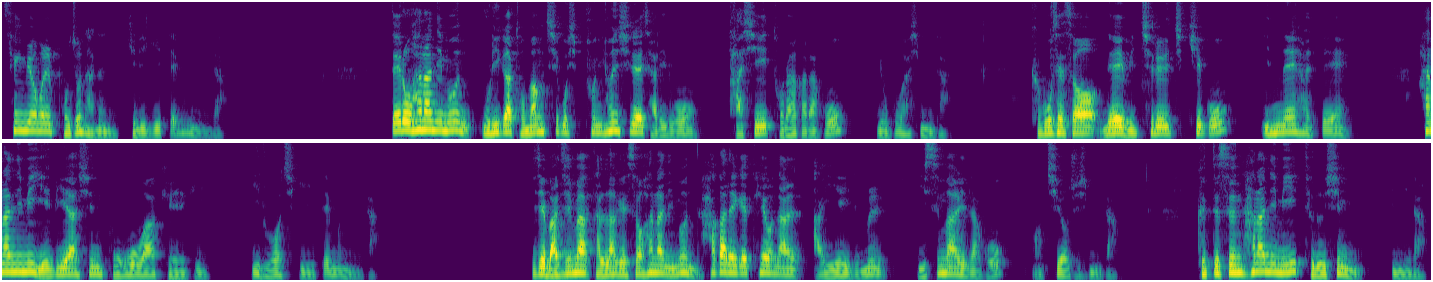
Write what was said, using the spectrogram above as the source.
생명을 보존하는 길이기 때문입니다. 때로 하나님은 우리가 도망치고 싶은 현실의 자리로 다시 돌아가라고 요구하십니다. 그곳에서 내 위치를 지키고 인내할 때 하나님이 예비하신 보호와 계획이 이루어지기 때문입니다. 이제 마지막 단락에서 하나님은 하갈에게 태어날 아이의 이름을 이스마엘이라고 어, 지어 주십니다. 그 뜻은 하나님이 들으심입니다.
